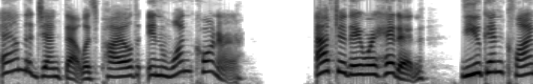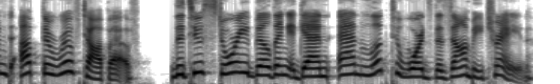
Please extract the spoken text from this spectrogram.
and the junk that was piled in one corner. After they were hidden, Liu Gan climbed up the rooftop of the two-story building again and looked towards the zombie train,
